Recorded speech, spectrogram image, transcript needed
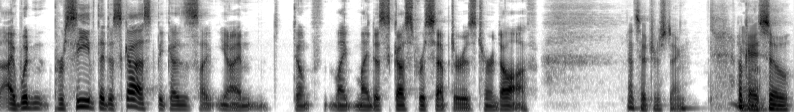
I wouldn't perceive the disgust because I, you know, I don't, my my disgust receptor is turned off. That's interesting. Okay, yeah. so,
